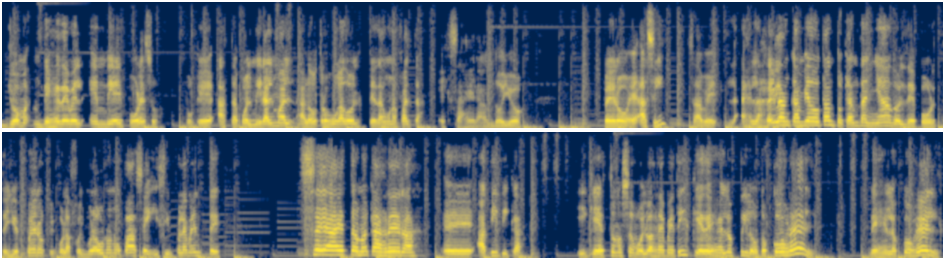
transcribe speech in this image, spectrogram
yo dejé de ver NBA por eso. Porque hasta por mirar mal al otro jugador te dan una falta. Exagerando yo. Pero es así, ¿sabes? Las reglas han cambiado tanto que han dañado el deporte. Yo espero que con la Fórmula 1 no pase y simplemente sea esta una carrera eh, atípica y que esto no se vuelva a repetir, que dejen los pilotos correr. Déjenlos correr.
